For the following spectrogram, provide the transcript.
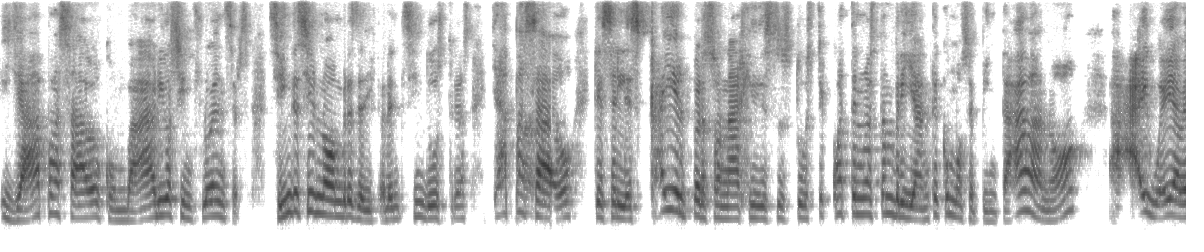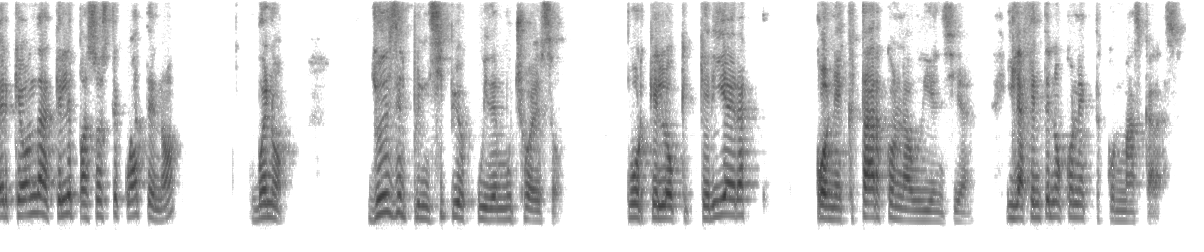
y ya ha pasado con varios influencers, sin decir nombres de diferentes industrias, ya ha pasado que se les cae el personaje y dices tú, este cuate no es tan brillante como se pintaba, ¿no? Ay, güey, a ver qué onda, qué le pasó a este cuate, ¿no? Bueno, yo desde el principio cuidé mucho eso, porque lo que quería era conectar con la audiencia Y la gente no conecta con máscaras,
